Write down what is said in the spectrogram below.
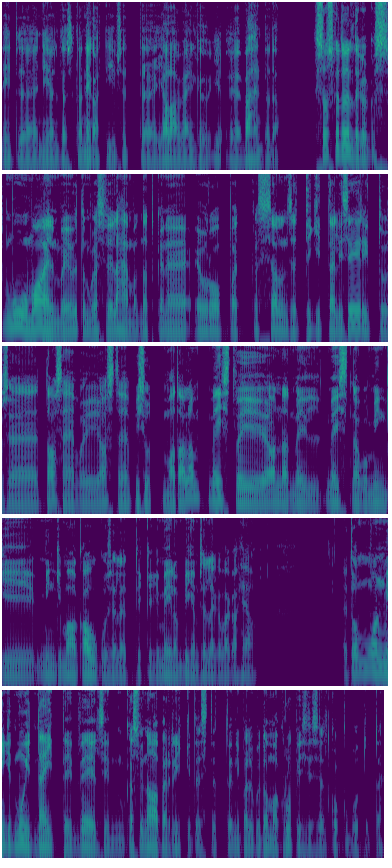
neid äh, nii-öelda seda negatiivset äh, jalajälge äh, vähendada. kas sa oskad öelda ka, kas muu maailm või ütleme kas või lähemalt natukene Euroopa, et kas seal on see digitaliseerituse tase või aste pisut madalam meist või on nad meil, meist nagu mingi, mingi maa kaugusel, et ikkagi meil on pigem sellega väga hea? Et on, on mingeid muid näiteid veel siin kas või naaberriikidest, et nii palju, kui te oma grupisiseselt kokku puutute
